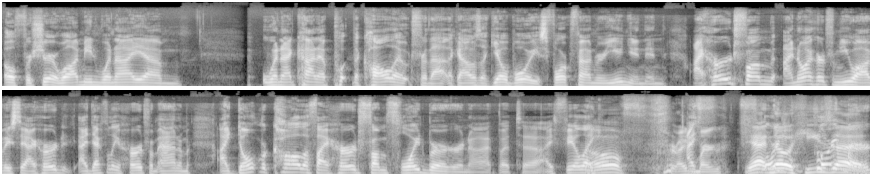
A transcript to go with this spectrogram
Oh, for sure. Well, I mean, when I um when I kind of put the call out for that, like I was like, "Yo, boys, Fork Found reunion," and I heard from I know I heard from you. Obviously, I heard I definitely heard from Adam. I don't recall if I heard from Floydberg or not, but uh, I feel like oh, I- Freudberg. yeah, Floyd- no, he's. Uh,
